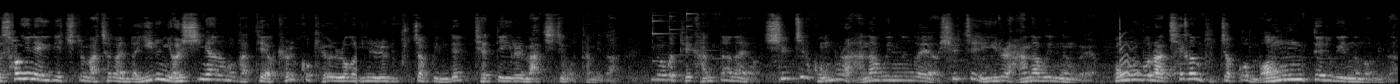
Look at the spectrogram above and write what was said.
성인 ADHD도 마찬가지입니다. 일은 열심히 하는 것 같아요. 결코 게을러가 일을 붙잡고 있는데 제때 일을 마치지 못합니다. 이거 뭐 되게 간단해요. 실제로 공부를 안 하고 있는 거예요. 실제 일을 안 하고 있는 거예요. 공부나 책은 붙잡고 멍 때리고 있는 겁니다.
